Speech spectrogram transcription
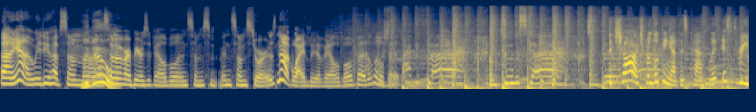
uh, yeah we do have some You uh, do? some of our beers available in some, some in some stores. Not widely available but a little bit The charge for looking at this pamphlet is $3.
